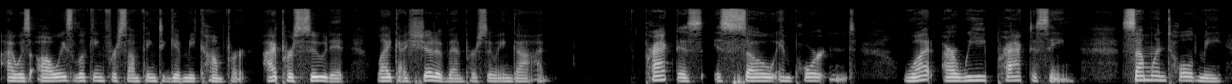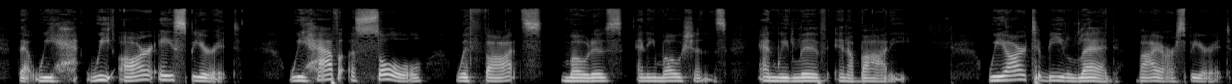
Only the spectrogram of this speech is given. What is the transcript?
I was always looking for something to give me comfort. I pursued it like I should have been pursuing God. Practice is so important. What are we practicing? Someone told me that we ha- we are a spirit. We have a soul with thoughts, motives, and emotions, and we live in a body. We are to be led by our spirit,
